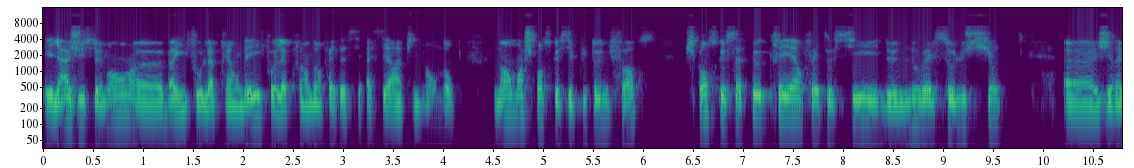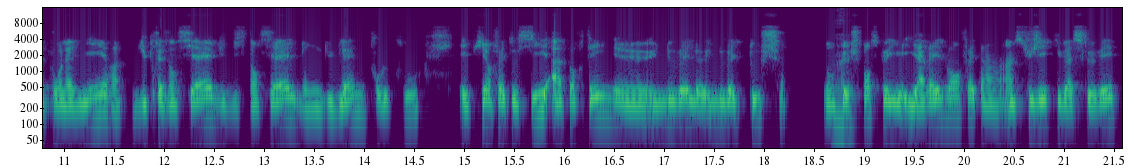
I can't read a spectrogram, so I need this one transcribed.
Et là, justement, euh, bah, il faut l'appréhender, il faut l'appréhender en fait assez, assez, rapidement. Donc, non, moi, je pense que c'est plutôt une force. Je pense que ça peut créer en fait aussi de nouvelles solutions, euh, j'irai pour l'avenir, du présentiel, du distanciel, donc du blend pour le coup, et puis en fait aussi apporter une, une nouvelle une nouvelle touche. Donc, je pense qu'il y a réellement en fait un, un, sujet qui va se lever,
